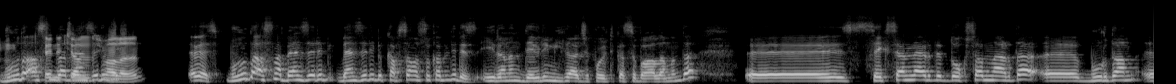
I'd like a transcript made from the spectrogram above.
Bunu da aslında Senin benzeri bir, Evet, bunu da aslında benzeri benzeri bir kapsama sokabiliriz. İran'ın devrim ihracı politikası bağlamında. Ee, 80'lerde 90'larda e, buradan e,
